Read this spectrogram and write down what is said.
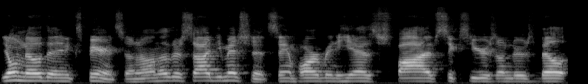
you don't know the inexperience. And on the other side, you mentioned it, Sam Hartman, he has five, six years under his belt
